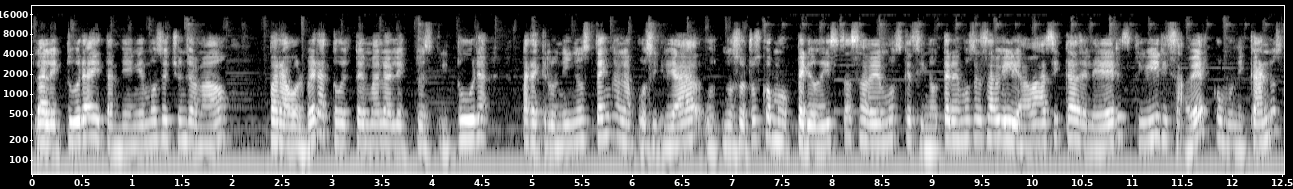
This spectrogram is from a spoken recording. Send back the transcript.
la lectura y también hemos hecho un llamado para volver a todo el tema de la lectoescritura, para que los niños tengan la posibilidad, nosotros como periodistas sabemos que si no tenemos esa habilidad básica de leer, escribir y saber comunicarnos,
